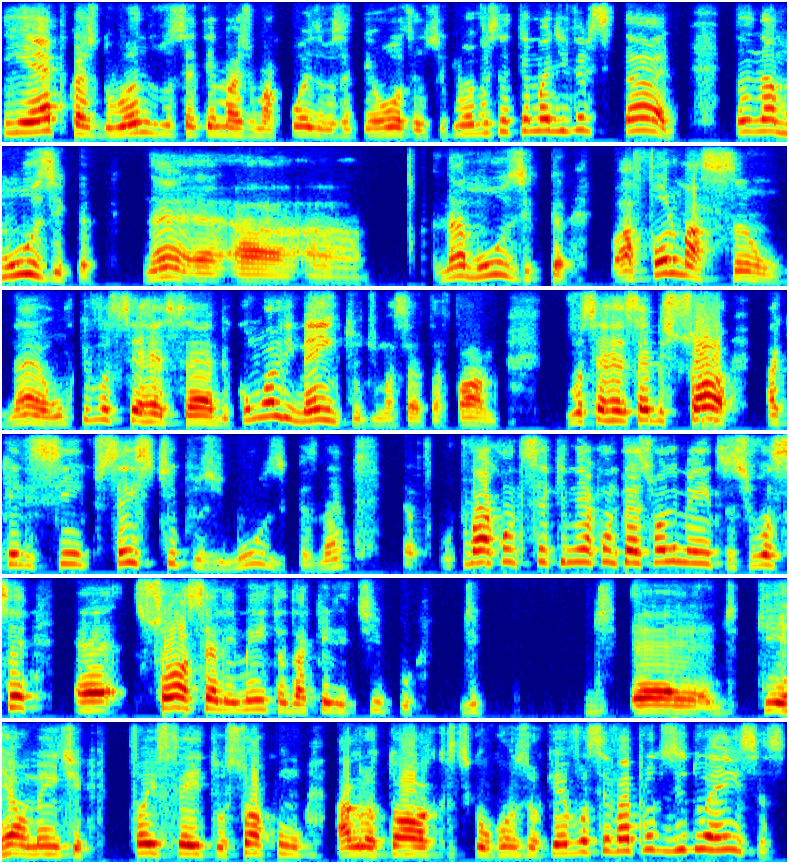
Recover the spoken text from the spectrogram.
Em épocas do ano você tem mais uma coisa, você tem outra, mas você tem uma diversidade. Então, na música, né? A, a, na música, a formação, né, o que você recebe como alimento, de uma certa forma, você recebe só aqueles cinco, seis tipos de músicas, né? O que vai acontecer é que nem acontece com alimentos. Se você é, só se alimenta daquele tipo de, de, é, de, que realmente foi feito só com agrotóxico, com o que, você vai produzir doenças.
